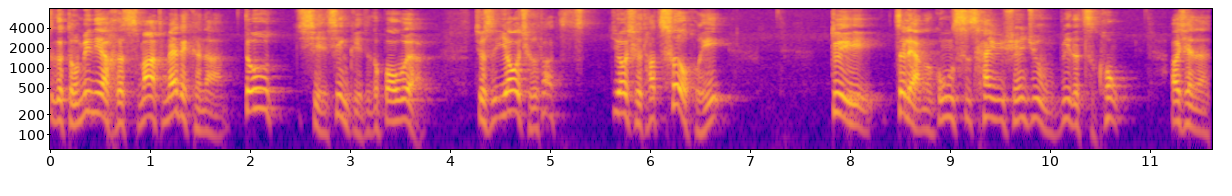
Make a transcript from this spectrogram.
这个 Dominia 和 Smartmatic 呢，都写信给这个鲍威尔，就是要求他要求他撤回对这两个公司参与选举舞弊的指控，而且呢，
